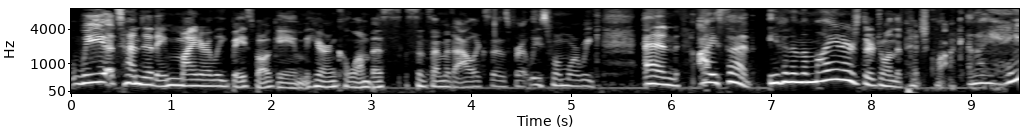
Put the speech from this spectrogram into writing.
we attended a minor league baseball game here in Columbus since I'm at Alex's for at least one more week. And I said, even in the minors, they're doing the pitch clock. And I hate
